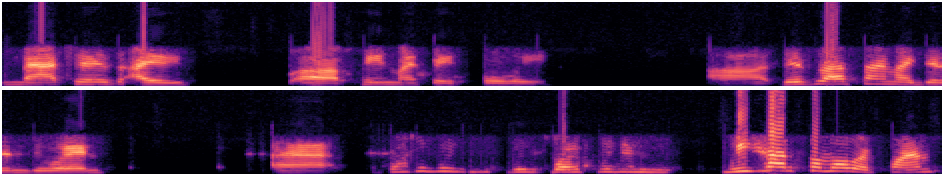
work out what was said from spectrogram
matches, I uh, paint my face fully. Uh, this last time I didn't do it. Uh, didn't. We had some other plans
